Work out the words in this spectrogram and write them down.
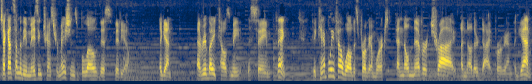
check out some of the amazing transformations below this video. Again, everybody tells me the same thing. They can't believe how well this program works and they'll never try another diet program again.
